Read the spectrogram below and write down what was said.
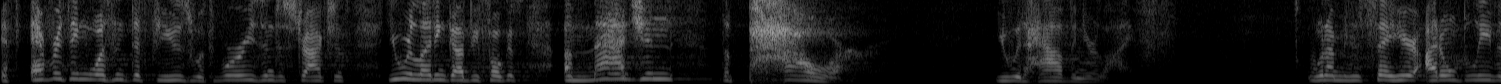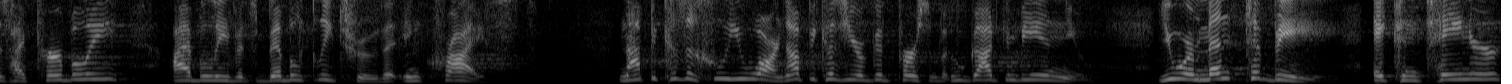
If everything wasn't diffused with worries and distractions, you were letting God be focused. Imagine the power you would have in your life. What I'm going to say here, I don't believe is hyperbole. I believe it's biblically true that in Christ, not because of who you are, not because you're a good person, but who God can be in you, you were meant to be a container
